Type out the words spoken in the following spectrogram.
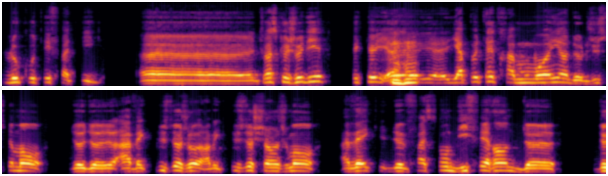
le côté fatigue. tu vois ce que je veux dire? C'est qu'il mmh y a, peut-être un moyen de justement, de, avec plus de joueurs, avec plus de changements, avec de façon différente de, de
